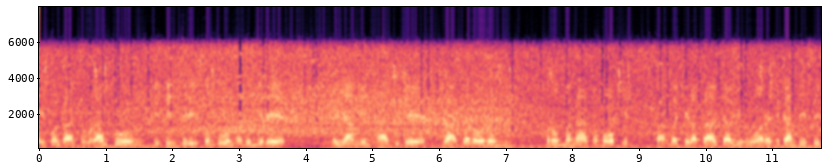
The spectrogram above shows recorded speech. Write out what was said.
มิพลราชวรางกูลกิติสิริสมบูรณ์อดุลยเดช สยามมินทราธิเบศรราชวโรดม บรมนาถบพิตรพระวชิรเกล้าเจ้าอยู่หัวรัชกาลที่สิบ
